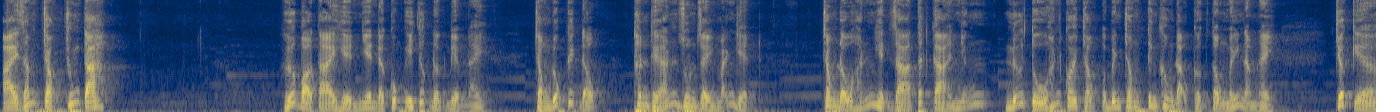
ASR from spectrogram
Ai dám chọc chúng ta? Hứa bảo tài hiển nhiên đã cũng ý thức được điểm này. Trong lúc kích động, Thân thể hắn run dày mãnh liệt trong đầu hắn hiện ra tất cả những nữ tù hắn coi trọng ở bên trong tinh không đạo cực tông mấy năm này Trước kia,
